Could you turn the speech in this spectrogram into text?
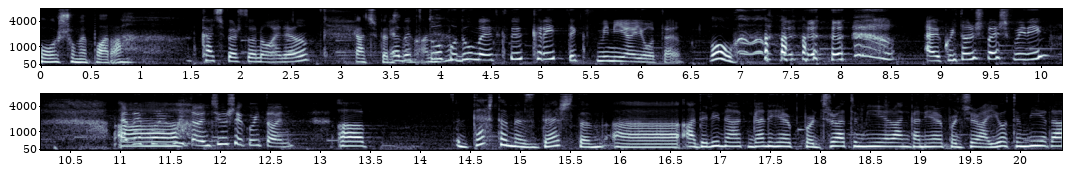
Po, shumë e para. që personale, Ka që personale. Edhe këtu po du me të këtë krejt të këfëminia jote. A e kujton shpesh fëminin? Edhe kur ah. kujton, që është e kujton? Deshtëm e zdeshtëm, Adelina, nga njëherë për gjëra të mira, nga njëherë për gjëra jo të mira,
